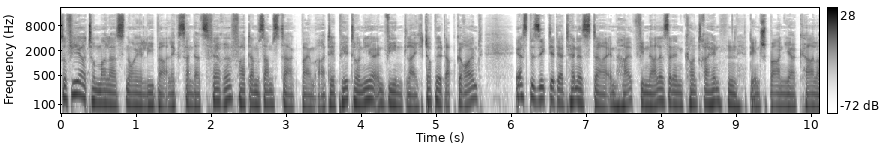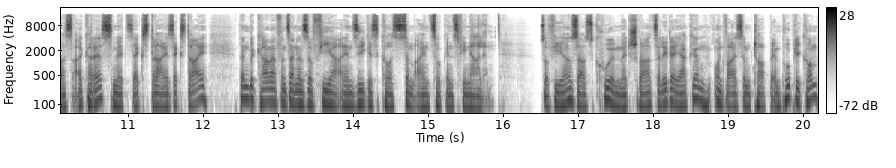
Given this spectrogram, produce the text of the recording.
Sophia Tomalas neue Liebe Alexander Zverev hat am Samstag beim ATP-Turnier in Wien gleich doppelt abgeräumt. Erst besiegte der Tennisstar im Halbfinale seinen Kontrahenten, den Spanier Carlos Alcaraz mit 6-3, 6-3. Dann bekam er von seiner Sophia einen Siegeskuss zum Einzug ins Finale. Sophia saß cool mit schwarzer Lederjacke und weißem Top im Publikum,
